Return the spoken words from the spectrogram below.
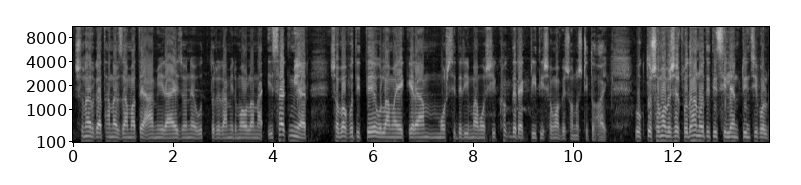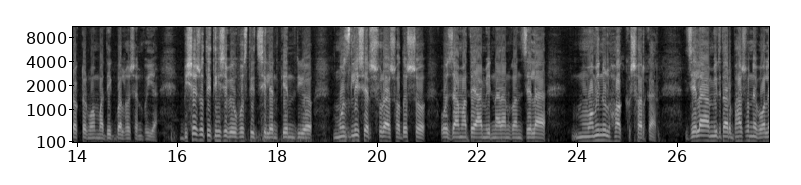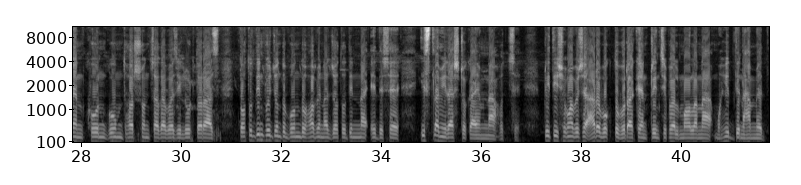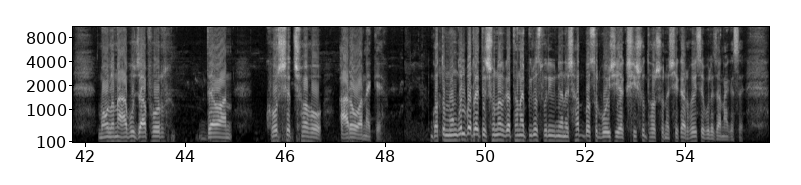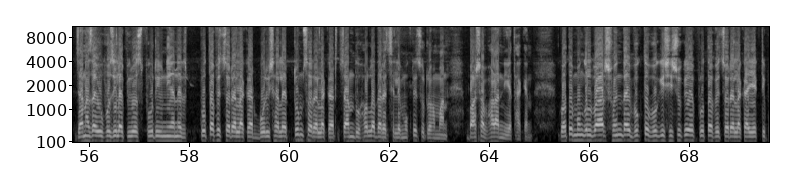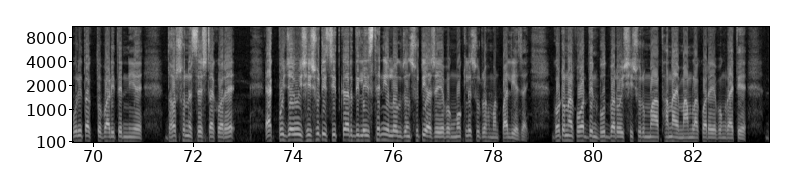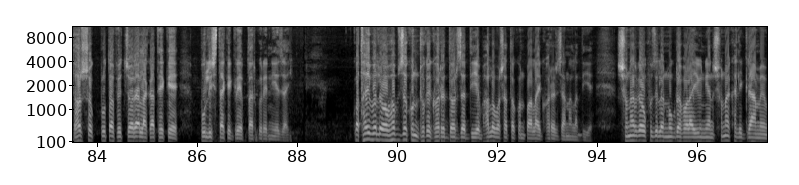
সোনারগাঁ থানার জামাতে আমির আয়োজনে উত্তরের আমির মাওলানা ইসাক মিয়ার সভাপতিত্বে ওলামায়ে কেরাম মসজিদের ইমাম ও শিক্ষকদের এক প্রীতি সমাবেশ অনুষ্ঠিত হয়। উক্ত সমাবেশের প্রধান অতিথি ছিলেন প্রিন্সিপাল ডক্টর মোহাম্মদ ইকবাল হোসেন ভুইয়া। বিশেষ অতিথি হিসেবে উপস্থিত ছিলেন কেন্দ্রীয় মজলিসের সুরা সদস্য ও জামাতে আমির নারায়ণগঞ্জ জেলা মমিনুল হক সরকার। জেলা আমির তার ভাষণে বলেন, খুন, গুম, ধর্ষণ, চাঁদাবাজি, লুটতরাজ ততদিন পর্যন্ত বন্ধ হবে না, যতদিন না এদেশে ইসলামী রাষ্ট্র কায়েম না হচ্ছে। প্রীতি সমাবেশে আরও বক্তব্য রাখেন প্রিন্সিপাল মৌলানা মহিউদ্দিন আহমেদ, মৌলানা আবু জাফর, দেওয়ান খোরশেদ সহ আরও অনেকে। গত মঙ্গলবার রাতে সোনারগাঁ থানা পিরোজপুর ইউনিয়নে সাত বছর বয়সী এক শিশু ধর্ষণের শিকার হয়েছে বলে জানা গেছে। জানা যায়, উপজেলা পিরোজপুর ইউনিয়নের প্রতাপেশ্বর এলাকার বরিশালের টুমসর এলাকার চান্দু হাওলাদারের ছেলে মুখলিসুর রহমান বাসা ভাড়া নিয়ে থাকেন। গত মঙ্গলবার সন্ধ্যায় ভুক্তভোগী শিশুকে প্রতাপেশ্বর এলাকায় একটি পরিত্যক্ত বাড়িতে নিয়ে ধর্ষণের চেষ্টা করে এক পর্যায়ে ওই শিশুটি চিৎকার দিলে স্থানীয় লোকজন ছুটি আসে এবং মোখলেসুর রহমান পালিয়ে যায়। ঘটনার পরদিন বুধবার ওই শিশুর মা থানায় মামলা করে এবং রাতে ধর্ষক প্রতাপের চর এলাকা থেকে পুলিশ তাকে গ্রেপ্তার করে নিয়ে যায়। কথাই বলে অভাব যখন ঢুকে ঘরের দরজা দিয়ে, ভালোবাসা তখন পালায় ঘরের জানালা দিয়ে। সোনারগাঁও উপজেলার মুগরাপাড়া ইউনিয়ন সোনাখালী গ্রামে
